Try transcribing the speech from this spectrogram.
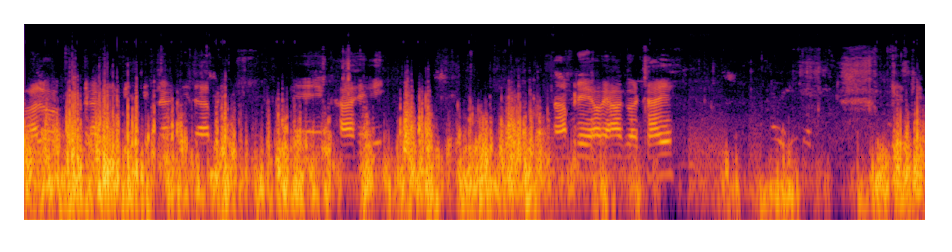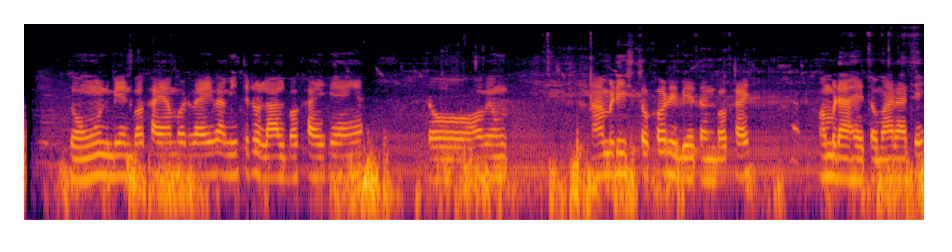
હાલો કૂતરાને બિસ્કિટ નાખી દીધા આપણે. ને ખાહે. આપણે હવે આગળ જઈએ બિસ્કિટ તો હું બેન બખાઈ આંબડવા આવ્યા, મિત્રો લાલ બખાઈ છે અહીંયા. તો હવે હું આંબળીશ તો ખરી બે ત્રણ બખાઈ હમણાં હે તો મારાથી.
